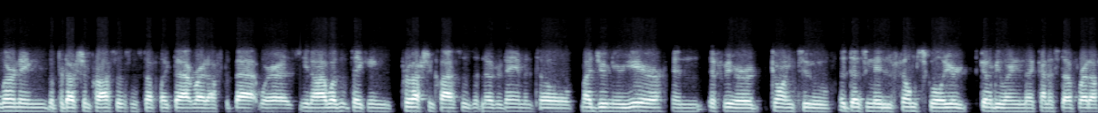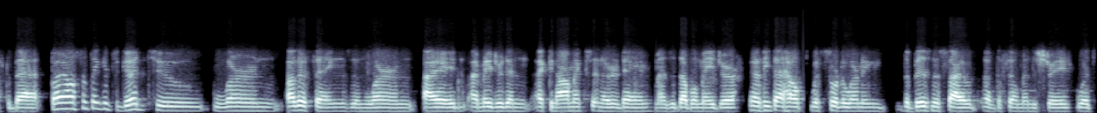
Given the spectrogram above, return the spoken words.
learning the production process and stuff like that right off the bat. Whereas, you know, I wasn't taking production classes at Notre Dame until my junior year. And if you're going to a designated film school, you're going to be learning that kind of stuff right off the bat. But I also think it's good to learn other things and learn. I I majored in economics at Notre Dame as a double major, and I think that helped with sort of learning the business side of the film industry, which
